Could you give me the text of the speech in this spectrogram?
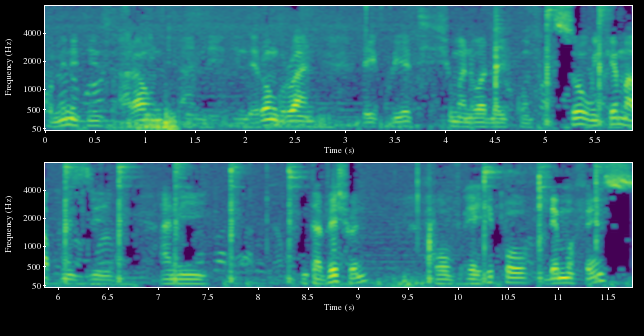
communities around and uh, in the long run they create human wildlife conflicts. So we came up with uh, an uh, intervention of a hippo demo fence.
